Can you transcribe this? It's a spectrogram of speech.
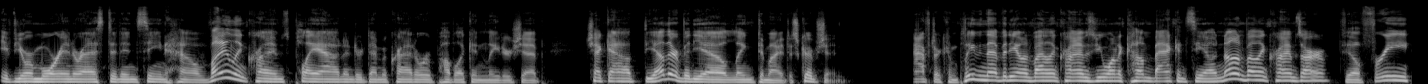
If you're more interested in seeing how violent crimes play out under Democrat or Republican leadership, check out the other video linked in my description. After completing that video on violent crimes, you want to come back and see how nonviolent crimes are, feel free,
